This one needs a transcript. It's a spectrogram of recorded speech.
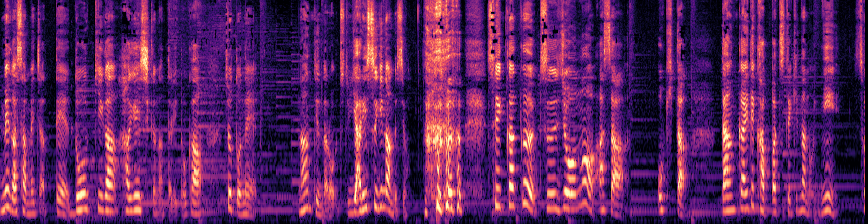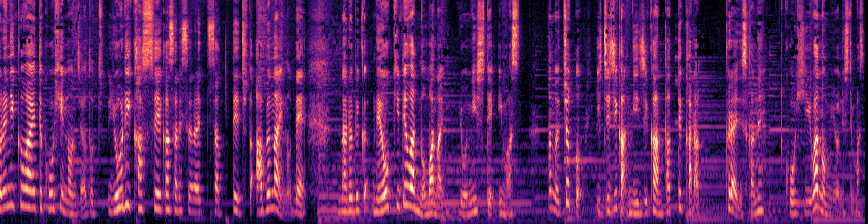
目が覚めちゃって動悸が激しくなったりとかちょっとね何て言うんだろうちょっとやりすぎなんですよ。せっかく通常の朝起きた段階で活発的なのにそれに加えてコーヒー飲んじゃうとより活性化されちゃってちょっと危ないのでなるべく寝起きでは飲まないようにしています。なのでちょっと1時間2時間経ってからくらいですかね。コーヒーは飲むようにしてます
